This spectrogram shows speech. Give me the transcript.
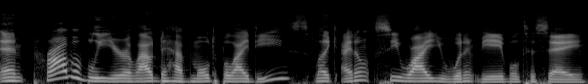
and probably you're allowed to have multiple IDs. Like I don't see why you wouldn't be able to say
